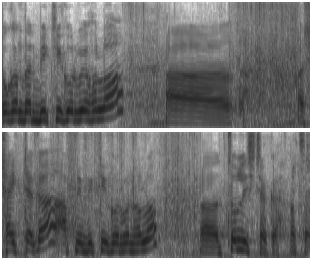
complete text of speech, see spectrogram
দোকানদার বিক্রি করবে হলো ষাট টাকা আপনি বিক্রি করবেন হলো চল্লিশ টাকা। আচ্ছা।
